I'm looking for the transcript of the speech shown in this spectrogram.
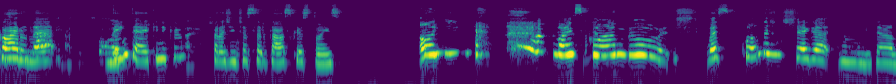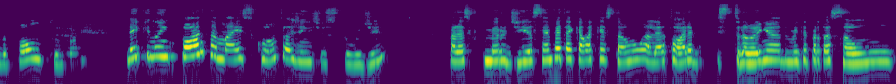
Claro, né? Tem técnica para a gente acertar as questões. Oi! Mas quando, mas quando a gente chega em um determinado ponto, meio que não importa mais quanto a gente estude, parece que o primeiro dia sempre vai ter aquela questão aleatória, estranha, de uma interpretação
